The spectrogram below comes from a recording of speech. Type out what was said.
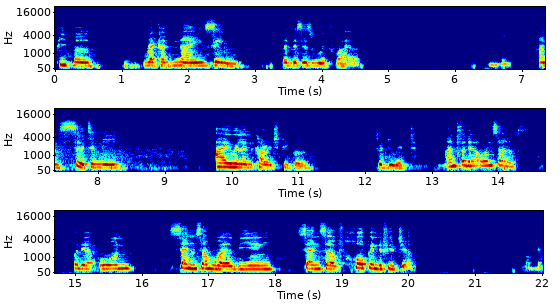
people recognizing that this is worthwhile. Mm-hmm. And certainly, I will encourage people to do it and for their own selves, for their own sense of well being, sense of hope in the future. Okay.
